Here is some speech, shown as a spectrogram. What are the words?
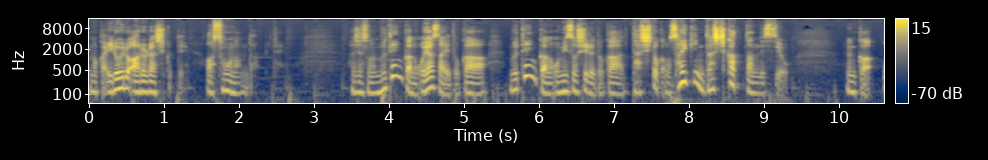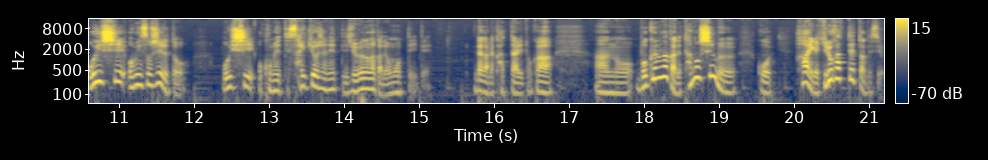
のがいろいろあるらしくて。あそうなんだ。じゃあその無添加のお野菜とか、無添加のお味噌汁とか、だしとか、も最近だし買ったんですよ。なんか、美味しいお味噌汁と、美味しいお米って最強じゃねって自分の中で思っていて。だから買ったりとか、あの、僕の中で楽しむ、こう、範囲が広がってったんですよ。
